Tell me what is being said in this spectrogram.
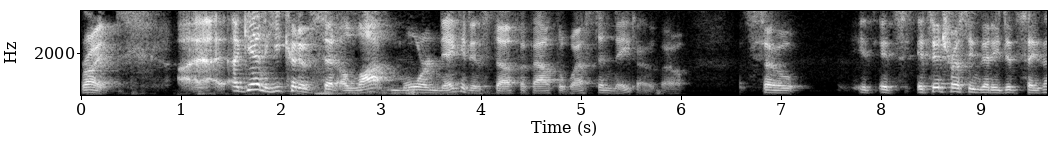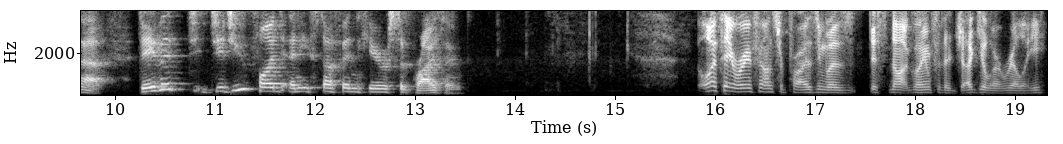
Right again, he could have said a lot more negative stuff about the West and NATO, though. So it, it's it's interesting that he did say that. David, did you find any stuff in here surprising? Only thing I really found surprising was just not going for the jugular, really.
